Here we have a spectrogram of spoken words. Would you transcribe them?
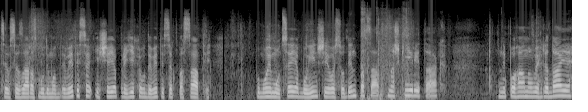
Це все зараз будемо дивитися. І ще я приїхав дивитися пасати. По-моєму, цей або інший ось один пасат на шкірі, так. Непогано виглядає.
